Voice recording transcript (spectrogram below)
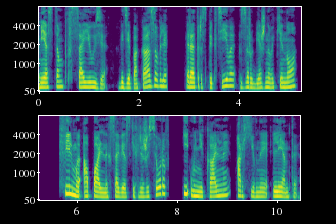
местом в Союзе, где показывали ретроспективы зарубежного кино, фильмы опальных советских режиссеров и уникальные архивные ленты.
